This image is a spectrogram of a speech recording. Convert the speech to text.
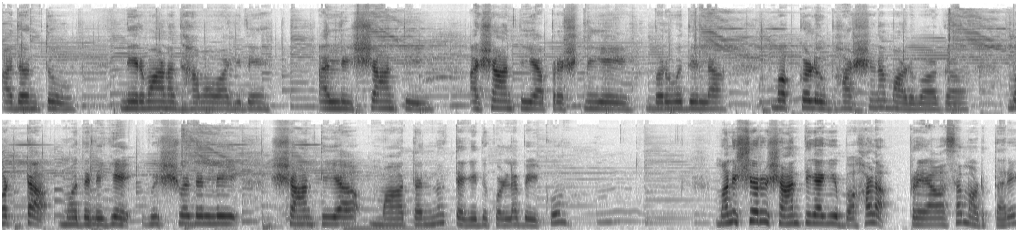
ಅದಂತೂ ನಿರ್ವಾಣಧಾಮವಾಗಿದೆ. ಅಲ್ಲಿ ಶಾಂತಿ, ಅಶಾಂತಿಯ ಪ್ರಶ್ನೆಯೇ ಬರುವುದಿಲ್ಲ. ಮಕ್ಕಳು ಭಾಷಣ ಮಾಡುವಾಗ ಮೊಟ್ಟ ಮೊದಲಿಗೆ ವಿಶ್ವದಲ್ಲಿ ಶಾಂತಿಯ ಮಾತನ್ನು ತೆಗೆದುಕೊಳ್ಳಬೇಕು. ಮನುಷ್ಯರು ಶಾಂತಿಗಾಗಿ ಬಹಳ ಪ್ರಯಾಸ ಮಾಡುತ್ತಾರೆ.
